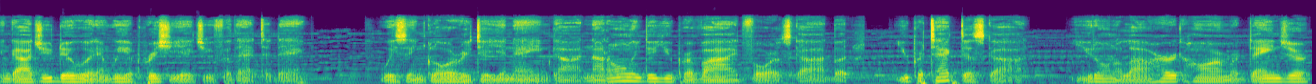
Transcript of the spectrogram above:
And God, you do it, and we appreciate you for that today. We sing glory to your name, God. Not only do you provide for us, God, but you protect us, God. You don't allow hurt, harm, or danger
